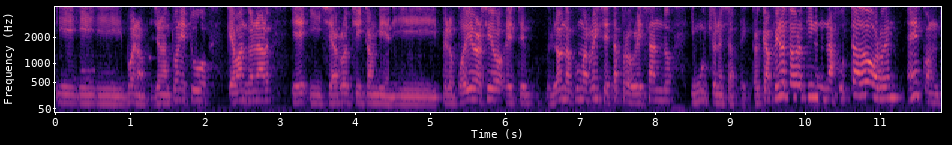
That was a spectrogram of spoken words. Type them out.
y, bueno, Jan Antoni tuvo que abandonar eh, y Ciarrochi también. Y, pero podría haber sido, este, el Honda Puma Racing está progresando y mucho en ese aspecto. El campeonato ahora tiene un ajustado orden, eh, con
